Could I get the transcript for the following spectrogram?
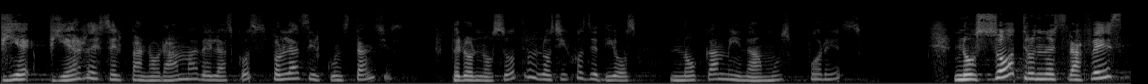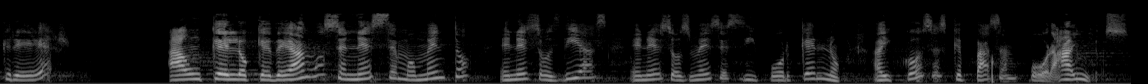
Pierdes el panorama de las cosas, son las circunstancias. Pero nosotros, los hijos de Dios, no caminamos por eso. Nosotros, nuestra fe es creer, aunque lo que veamos en ese momento, en esos días, en esos meses, y por qué no, hay cosas que pasan por años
